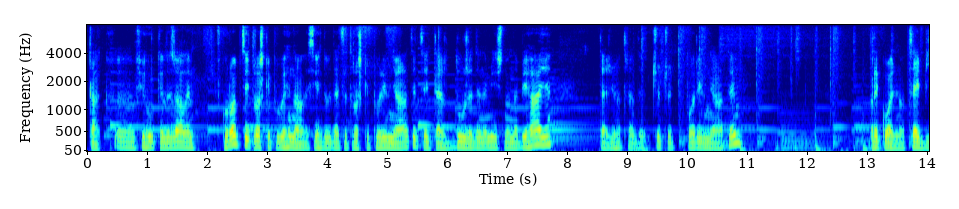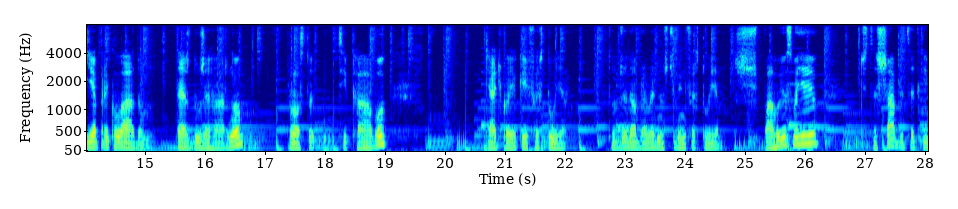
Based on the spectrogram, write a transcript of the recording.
Так, е, фігурки лежали в коробці і трошки повигинались. Їх доведеться трошки порівняти. Цей теж дуже динамічно набігає. Теж його треба чуть-чуть порівняти. Прикольно. Цей б'є прикладом. Теж дуже гарно. Просто цікаво. Дядько, який фехтує. Тут вже добре видно, що він фехтує шпагою своєю. Чи це шабля? Це такий,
